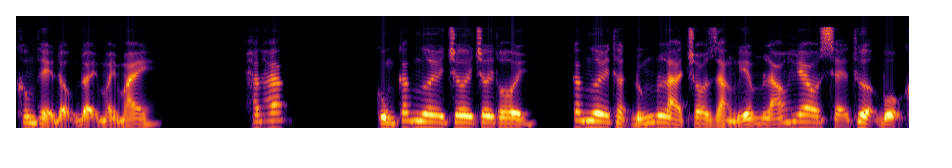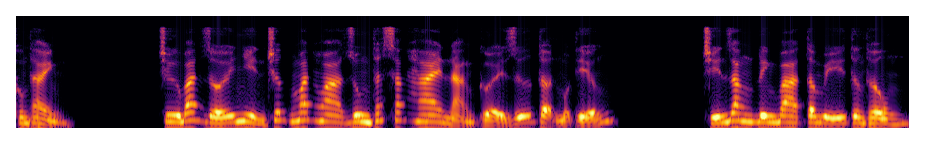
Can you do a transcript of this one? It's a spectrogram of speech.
không thể động đậy mảy may. Hắc hắc. Cùng các ngươi chơi chơi thôi, các ngươi thật đúng là cho rằng yêm láo heo sẽ thượng bộ không thành. Chư bát giới nhìn trước mắt hoa dung thất sắc hai nàng cười giữ tận một tiếng. Chín răng đinh ba tâm ý tương thông,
